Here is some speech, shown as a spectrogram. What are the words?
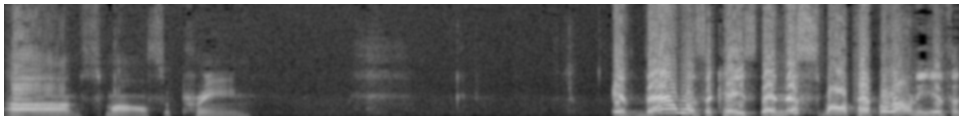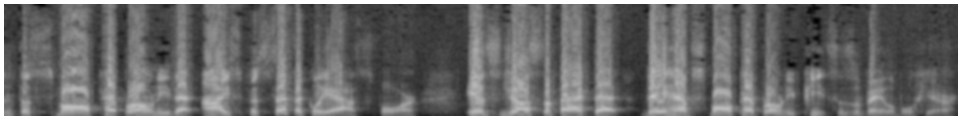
Um, small supreme. If that was the case, then this small pepperoni isn't the small pepperoni that I specifically asked for. It's just the fact that they have small pepperoni pizzas available here.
